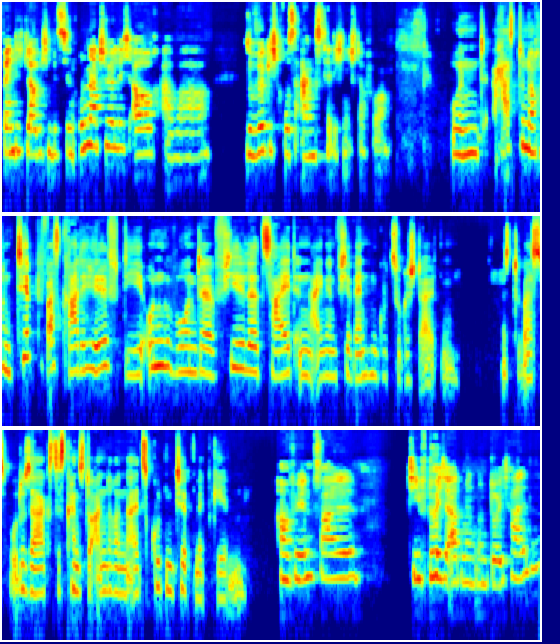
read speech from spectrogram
fände ich, glaube ich, ein bisschen unnatürlich auch, aber so wirklich große Angst hätte ich nicht davor. Und hast du noch einen Tipp, was gerade hilft, die ungewohnte, viele Zeit in den eigenen vier Wänden gut zu gestalten? Hast du was, wo du sagst, das kannst du anderen als guten Tipp mitgeben? Auf jeden Fall tief durchatmen und durchhalten.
